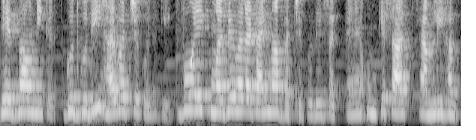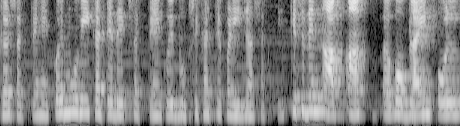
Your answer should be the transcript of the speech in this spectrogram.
भेदभाव नहीं करती। गुदगुदी हर बच्चे को लगेगी। वो एक मज़े वाला टाइम आप बच्चे को दे सकते हैं, उनके साथ फैमिली हक कर सकते हैं, कोई मूवी इकट्ठे देख सकते हैं, कोई बुक्स इकट्ठे पढ़ी जा सकती है। किसी दिन आप आँख, वो ब्लाइंड फोल्ड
